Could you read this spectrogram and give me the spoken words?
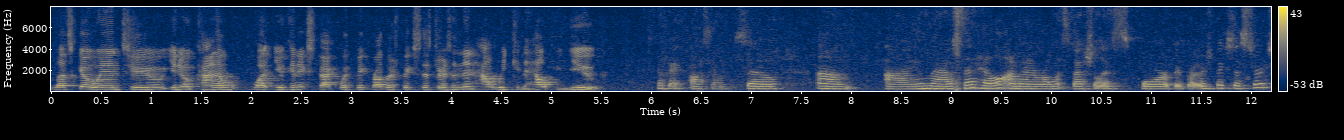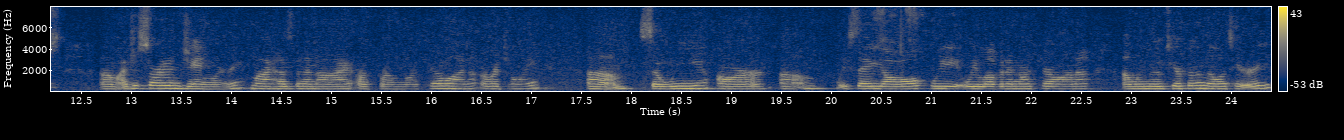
let's go into you know kind of what you can expect with Big Brothers Big Sisters, and then how we can help you. Okay, awesome. So um, I'm Madison Hill. I'm an enrollment specialist for Big Brothers Big Sisters. Um, I just started in January. My husband and I are from North Carolina originally. Um, so we are, um, we say y'all, we, we love it in North Carolina. Um, we moved here for the military.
